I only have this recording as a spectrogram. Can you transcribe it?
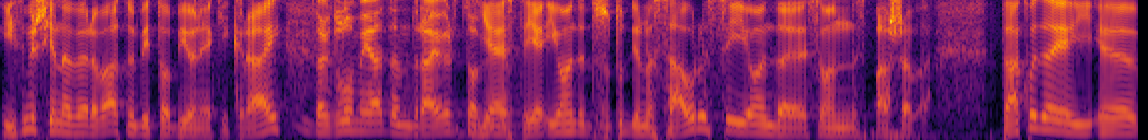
izmišljena, verovatno bi to bio neki kraj. Da glumi Adam Driver, to bi- Jeste, je, i onda su tu dinosaurusi i onda se on spašava. Tako da je e,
